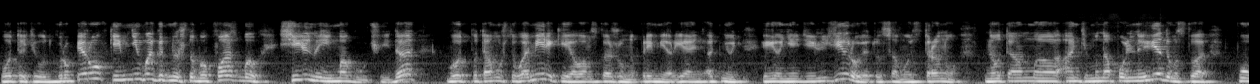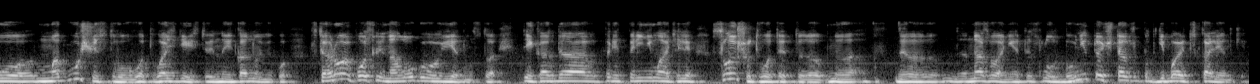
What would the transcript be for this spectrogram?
вот эти вот группировки, им невыгодно, чтобы ФАС был сильный и могучий, да, вот, потому что в Америке, я вам скажу, например, я отнюдь ее не идеализирую, эту самую страну, но там э, антимонопольное ведомство по могуществу вот, воздействия на экономику, второе после налогового ведомства. И когда предприниматели слышат вот это э, э, название этой службы, у них точно так же подгибаются коленки.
